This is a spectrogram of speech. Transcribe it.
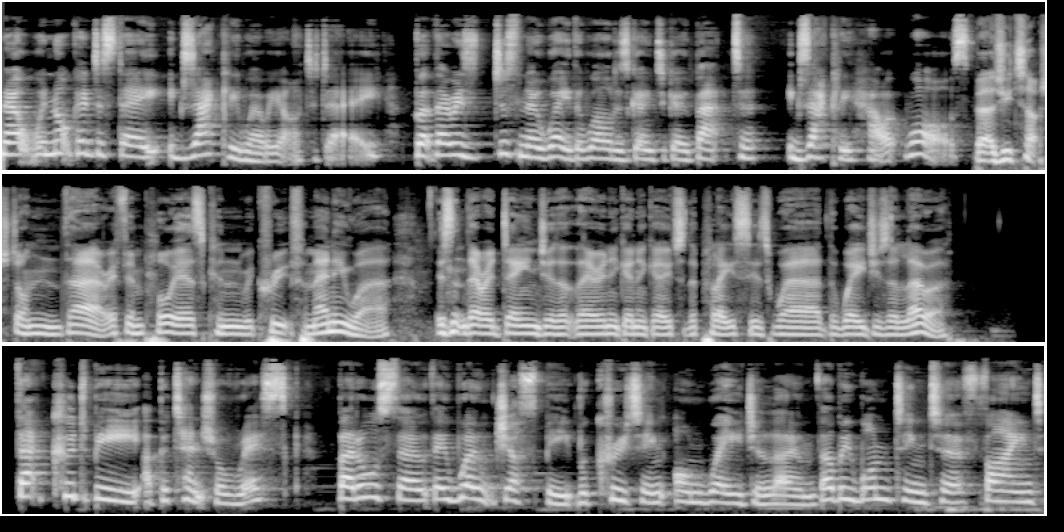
Now, we're not going to stay exactly where we are today, but there is just no way the world is going to go back to exactly how it was. But as you touched on there, if employers can recruit from anywhere, isn't there a danger that they're only going to go to the places where the wages are lower? That could be a potential risk. But also, they won't just be recruiting on wage alone. They'll be wanting to find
